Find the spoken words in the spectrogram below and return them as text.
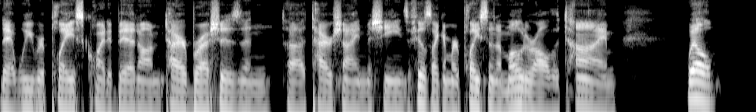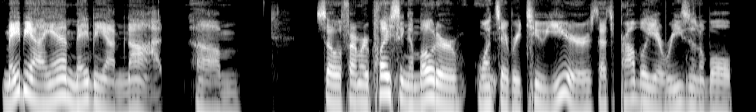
that we replace quite a bit on tire brushes and uh, tire shine machines. It feels like I'm replacing a motor all the time. Well, maybe I am, maybe I'm not. Um, so if I'm replacing a motor once every two years, that's probably a reasonable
